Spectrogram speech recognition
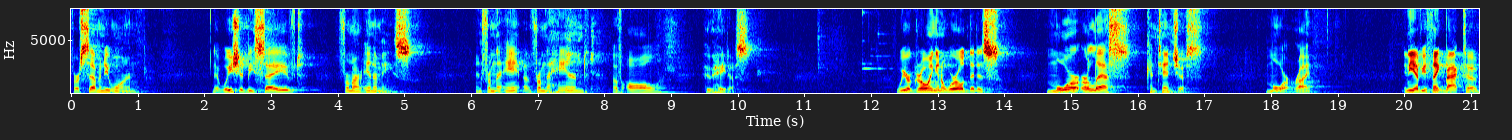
Verse 71 that we should be saved from our enemies and from the, from the hand of all who hate us. We are growing in a world that is more or less contentious. More, right? Any of you think back to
